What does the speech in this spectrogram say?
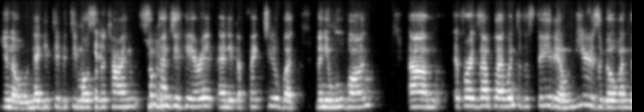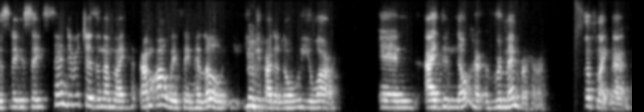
you know, negativity most of the time. Sometimes mm-hmm. you hear it and it affects you, but then you move on. Um, for example, I went to the stadium years ago when this lady says, Sandie Richards, and I'm like, I'm always saying hello, even mm-hmm. if I don't know who you are. And I didn't know her, remember her, stuff like that.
